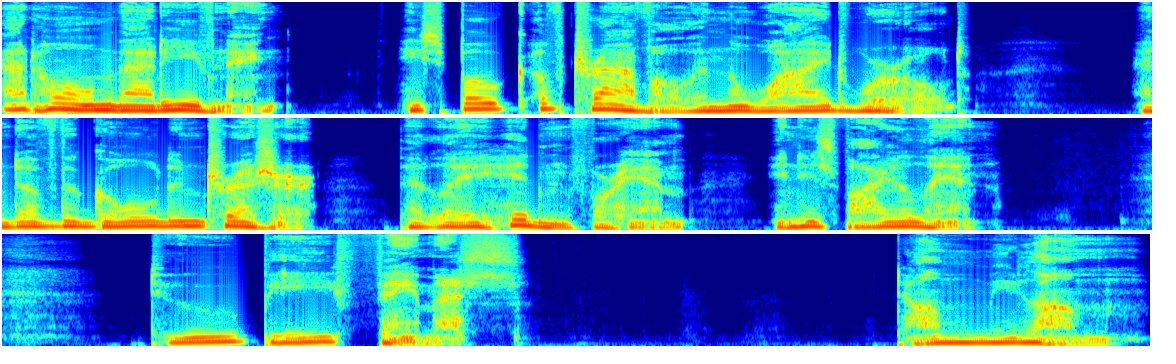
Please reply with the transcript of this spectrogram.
At home that evening, he spoke of travel in the wide world, and of the golden treasure that lay hidden for him in his violin. To be famous. Tummy lum,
